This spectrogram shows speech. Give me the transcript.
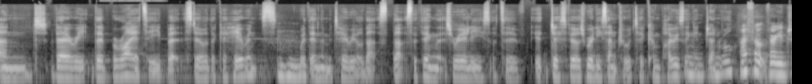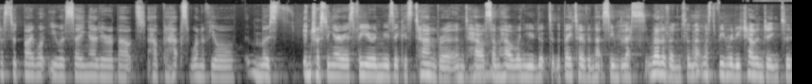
And vary the variety, but still the coherence mm-hmm. within the material. That's that's the thing that's really sort of it just feels really central to composing in general. I felt very interested by what you were saying earlier about how perhaps one of your most interesting areas for you in music is timbre and how mm-hmm. somehow when you looked at the Beethoven that seemed less relevant and that must have been really challenging to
